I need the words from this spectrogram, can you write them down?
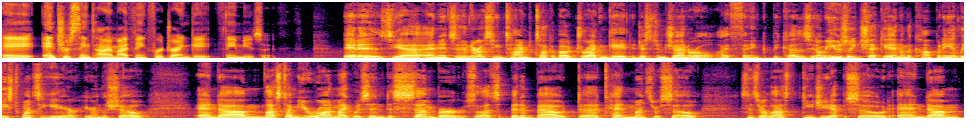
a interesting time I think for Dragon Gate theme music. It is, yeah, and it's an interesting time to talk about Dragon Gate just in general, I think, because, you know, we usually check in on the company at least once a year here on the show. And um, last time you were on, Mike, was in December, so that's been about uh, 10 months or so since our last DG episode. And um,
